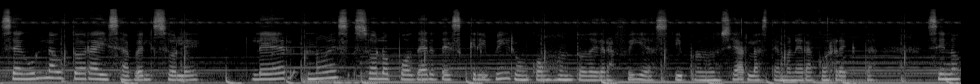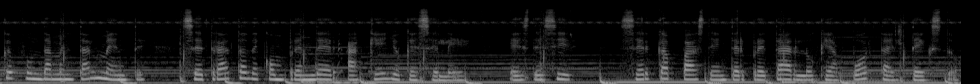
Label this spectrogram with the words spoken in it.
Según la autora Isabel Solé, Leer no es solo poder describir un conjunto de grafías y pronunciarlas de manera correcta, sino que fundamentalmente se trata de comprender aquello que se lee, es decir, ser capaz de interpretar lo que aporta el texto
